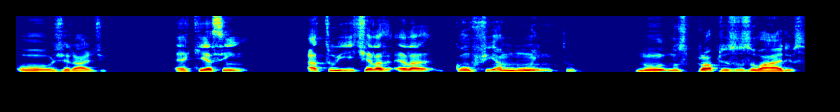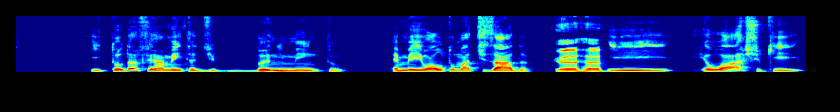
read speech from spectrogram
o Gerard, é que assim a Twitch ela, ela confia muito no, nos próprios usuários e toda a ferramenta de banimento é meio automatizada. Uhum. E eu acho que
